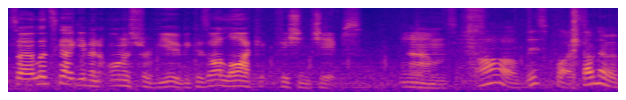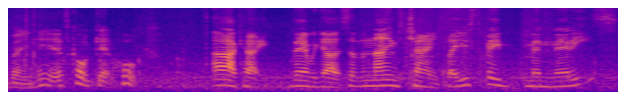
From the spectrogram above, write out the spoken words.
So let's go give an honest review because I like fish and chips. Um, Oh, this place. I've never been here. It's called Get Hooked. okay, there we go. So the name's changed. They used to be Manetti's.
